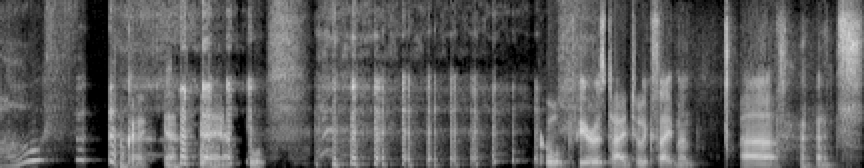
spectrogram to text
Both? okay yeah yeah, yeah. cool cool fear is tied to excitement uh it's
